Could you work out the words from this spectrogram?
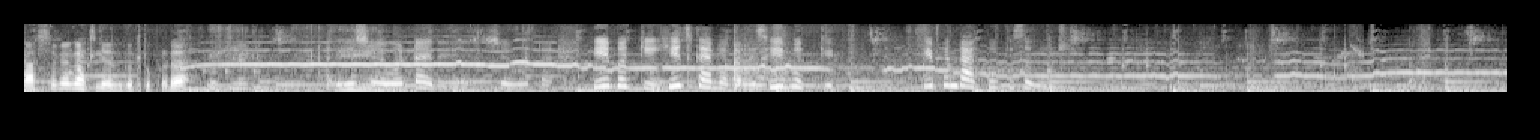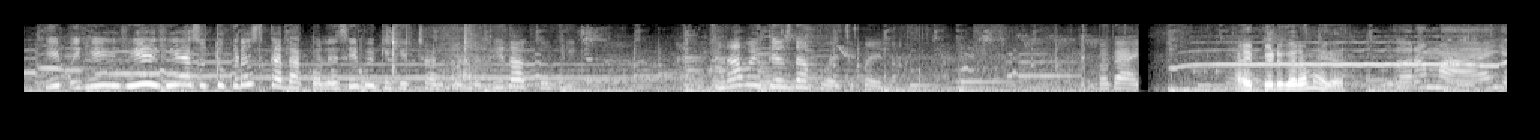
असं का घातले ग तुकडं? अरे शेवट आहे रे शेवट आहे. हे बघ की हेच काय बघायलास? हे बघ की हे पण दाखव की सगळं. हे हे हे हे असं तुकडच का दाखवलंयस? हे बघ की हे छान पडलं हे दाखव की. खराब आहे तेच दाखवायचं पहिला. बघा आई. आहे पीठ गरम आहे काय? गरम आहे. हे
